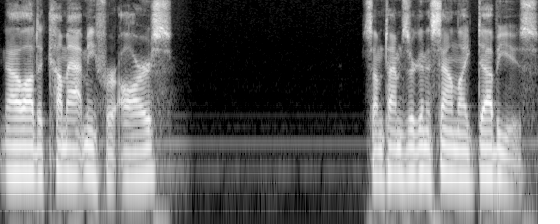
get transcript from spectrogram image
Not allowed to come at me for R's. Sometimes they're going to sound like W's.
